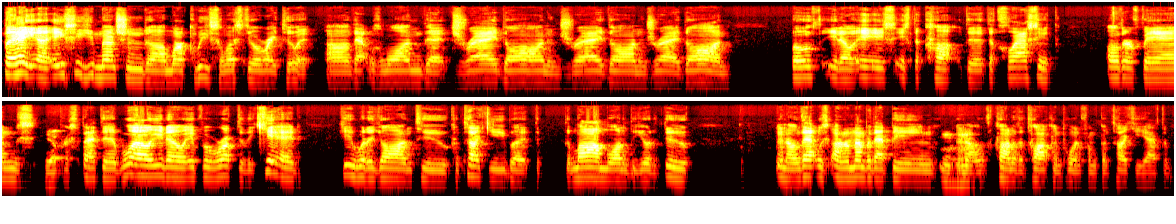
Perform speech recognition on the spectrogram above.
but hey, uh, AC, you mentioned uh, Marques, so let's go right to it. Uh, that was one that dragged on and dragged on and dragged on. Both, you know, it's, it's the, the the classic other fans' Yep. perspective. Well, you know, if it were up to the kid, he would have gone to Kentucky, but the, the mom wanted to go to Duke. You know, that was I remember that being you Mhm. know kind of the talking point from Kentucky after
